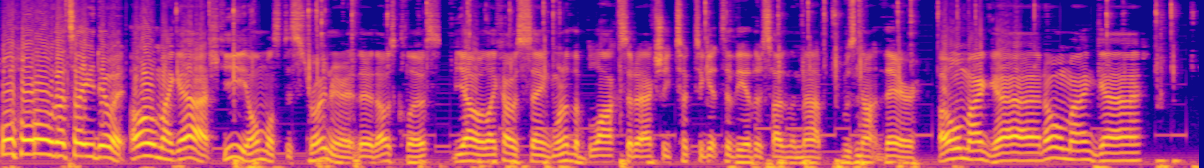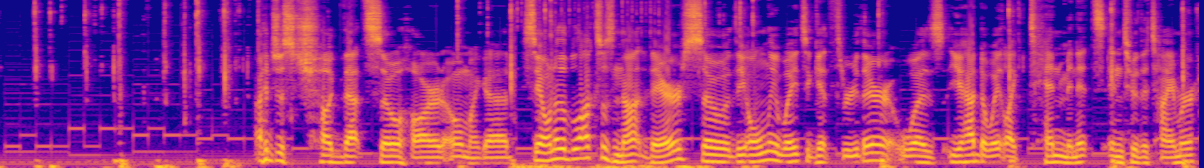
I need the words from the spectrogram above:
Ho ho, that's how you do it. Oh my gosh, he almost destroyed me right there. That was close. Yo, like I was saying, one of the blocks that it actually took to get to the other side of the map was not there. Oh my god, oh my god. I just chugged that so hard, oh my god. See, one of the blocks was not there, so the only way to get through there was you had to wait like 10 minutes into the timer,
